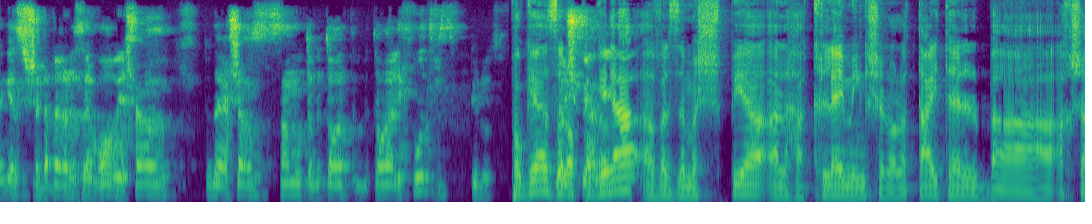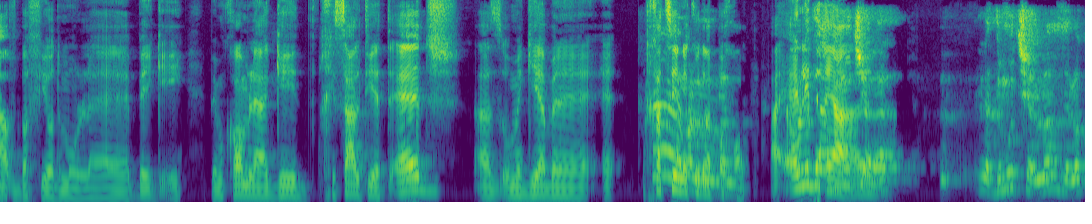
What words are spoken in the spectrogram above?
נגיד שדבר על זה רוב, ישר, אתה יודע, ישר שמו אותו בתור, בתור האליפות, וזה כאילו... פוגע זה לא, פוגע, אבל זה משפיע על ה claiming שלו ל title עכשיו ב feud מול ביג אה, E. במקום להגיד, חיסלתי את אדג', אז הוא מגיע בחצי אה, נקודה פחות. אין לי בעיה. לדמות שלו זה לא,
